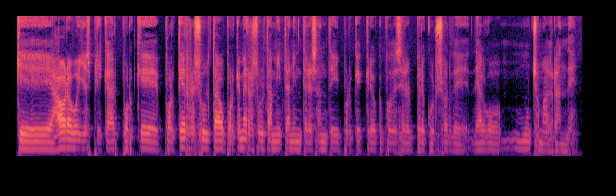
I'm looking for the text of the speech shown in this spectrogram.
que ahora voy a explicar por qué, por qué resulta o por qué me resulta a mí tan interesante y por qué creo que puede ser el precursor de, de algo mucho más grande.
